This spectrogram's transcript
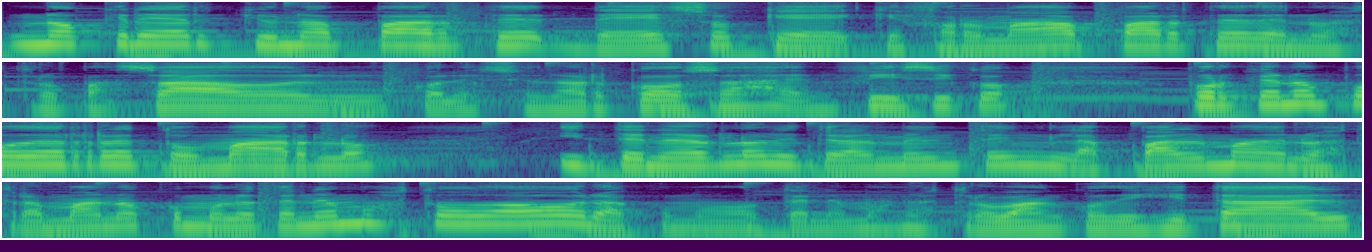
no creer que una parte de eso que, que formaba parte de nuestro pasado, el coleccionar cosas en físico, ¿por qué no poder retomarlo? Y tenerlo literalmente en la palma de nuestra mano como lo tenemos todo ahora, como tenemos nuestro banco digital,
